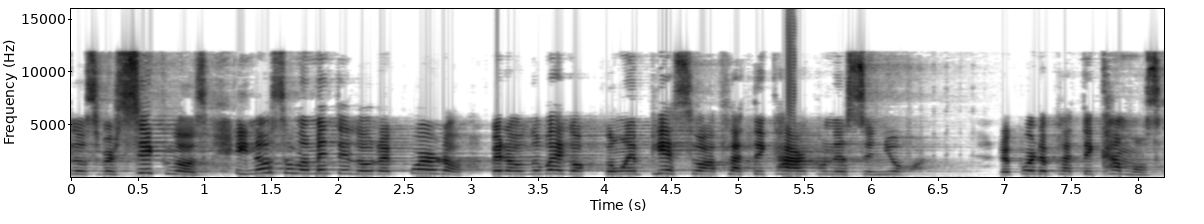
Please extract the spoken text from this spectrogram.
los versículos y no solamente lo recuerdo, pero luego lo empiezo a platicar con el Señor. Recuerdo, platicamos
